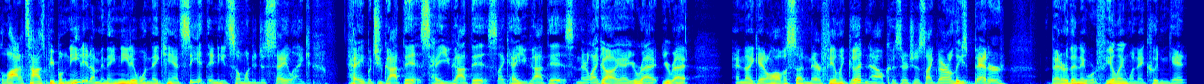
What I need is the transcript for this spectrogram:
a lot of times people need it. I mean they need it when they can't see it. They need someone to just say like hey but you got this. Hey you got this. Like hey you got this. And they're like oh yeah you're right. You're right. And like and all of a sudden they're feeling good now because they're just like they're at least better better than they were feeling when they couldn't get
